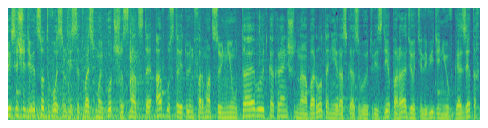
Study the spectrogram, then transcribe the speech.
1988 год, 16 августа. Эту информацию не утаивают, как раньше. Наоборот, они рассказывают везде, по радио, телевидению, в газетах.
